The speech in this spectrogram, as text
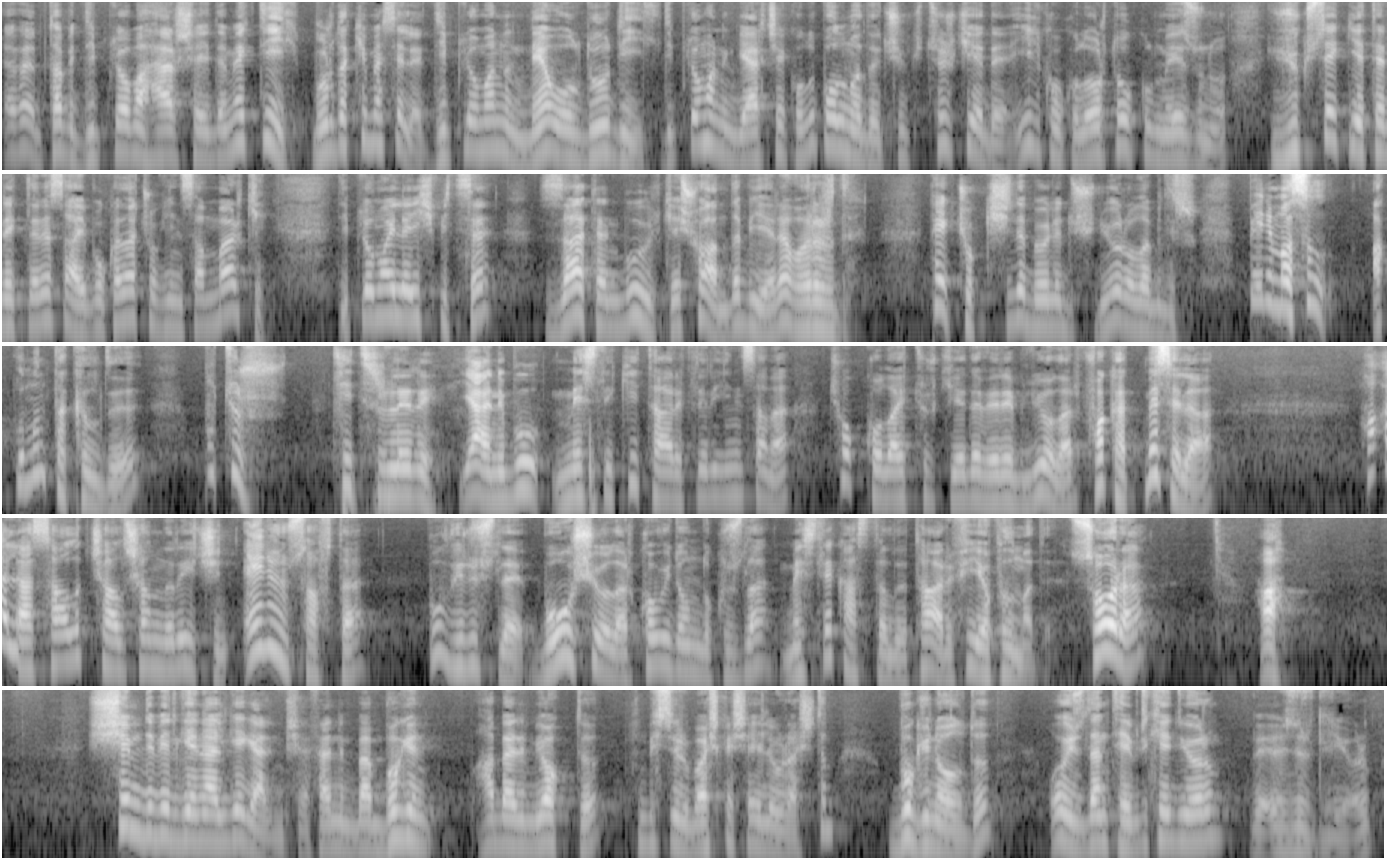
Efendim tabii diploma her şey demek değil. Buradaki mesele diplomanın ne olduğu değil. Diplomanın gerçek olup olmadığı. Çünkü Türkiye'de ilkokul, ortaokul mezunu yüksek yeteneklere sahip o kadar çok insan var ki diplomayla iş bitse zaten bu ülke şu anda bir yere varırdı. Pek çok kişi de böyle düşünüyor olabilir. Benim asıl aklımın takıldığı bu tür titrleri yani bu mesleki tarifleri insana çok kolay Türkiye'de verebiliyorlar. Fakat mesela hala sağlık çalışanları için en ön safta bu virüsle boğuşuyorlar Covid-19'la meslek hastalığı tarifi yapılmadı. Sonra ha şimdi bir genelge gelmiş efendim ben bugün haberim yoktu bir sürü başka şeyle uğraştım bugün oldu o yüzden tebrik ediyorum ve özür diliyorum.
